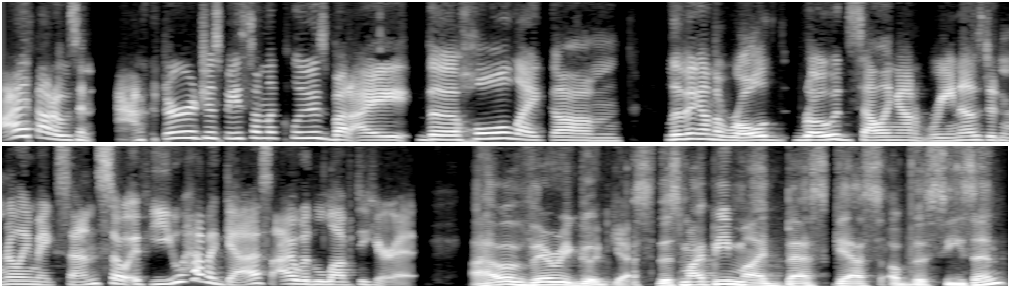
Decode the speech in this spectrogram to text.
I thought it was an actor just based on the clues, but I the whole like um living on the road road selling out arenas didn't really make sense. So if you have a guess, I would love to hear it. I have a very good guess. This might be my best guess of the season.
